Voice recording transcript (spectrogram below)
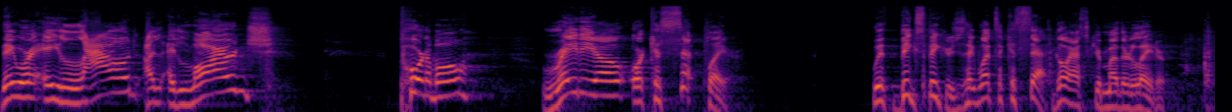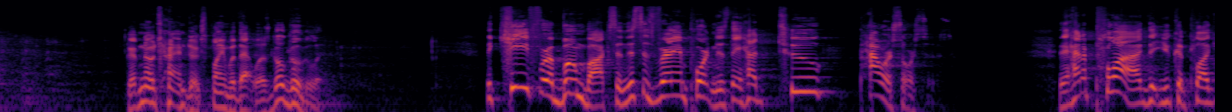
they were a loud, a, a large, portable radio or cassette player with big speakers. You say, What's a cassette? Go ask your mother later. I have no time to explain what that was. Go Google it. The key for a boombox, and this is very important, is they had two power sources. They had a plug that you could plug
